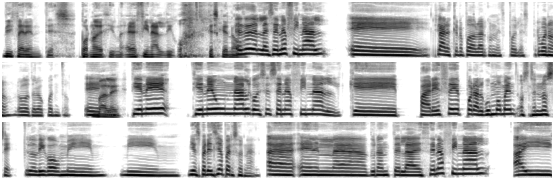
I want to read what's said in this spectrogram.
diferentes. Por no decir nada. El final, digo, que es que no. Esa es la escena final. eh, claro, es que no puedo hablar con spoilers, pero bueno, luego te lo cuento. Eh, Vale. Tiene, tiene un algo, esa escena final, que parece por algún momento, o sea, no sé, te lo digo mi, mi, mi experiencia personal. Ah, en durante la escena final hay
